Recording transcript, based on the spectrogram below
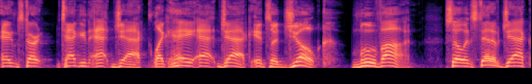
and start tagging at Jack like, "Hey, at Jack, it's a joke. Move on." So instead of Jack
